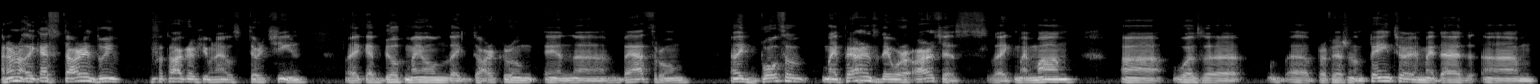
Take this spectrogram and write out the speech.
I don't know. Like I started doing photography when I was 13. Like I built my own like dark room and uh, bathroom. And like both of my parents, they were artists. Like my mom uh, was a, a, professional painter, and my dad um,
